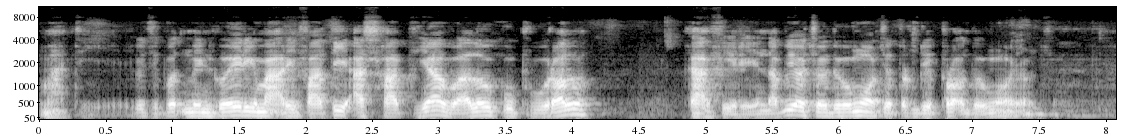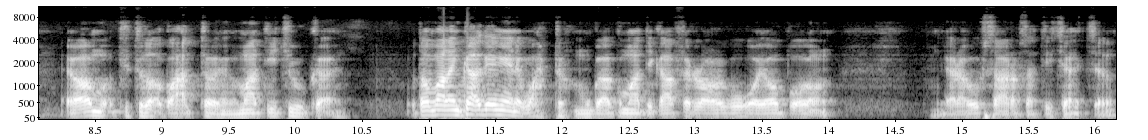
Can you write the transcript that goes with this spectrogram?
mati. Itu disebut min gue rifati ashabia walau kuburol kafirin. Tapi ya jodoh ngojo terus diprok dongo ya. Ya didelok kok mati juga. Atau paling gak kayak gini, waduh, muka aku mati kafir loh, aku koyo apa. Ya usah rasa dijajal.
